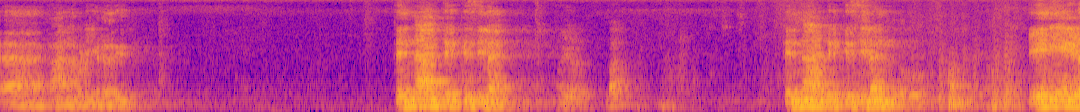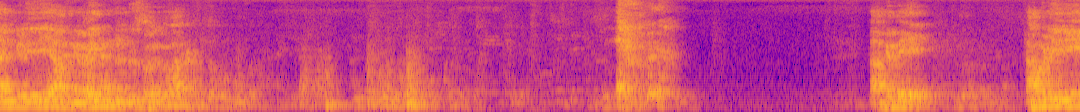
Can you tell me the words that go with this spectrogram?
காணப்படுகிறது. காண முடிகிறது தென்னாட்டிற்கு சிவன். தென்னாட்டிற்கு சிவன் ஏனைய இடங்களிலே அவன் இறைவன் என்று சொல்லுவார்கள். ஆகவே தமிழிலே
